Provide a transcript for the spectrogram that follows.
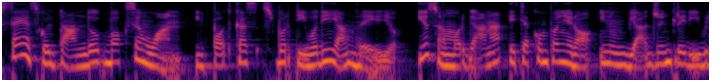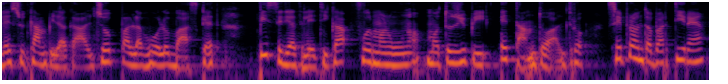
Stai ascoltando Box and One, il podcast sportivo di Young Radio. Io sono Morgana e ti accompagnerò in un viaggio incredibile sui campi da calcio, pallavolo, basket, piste di atletica, Formula 1, MotoGP e tanto altro. Sei pronto a partire?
